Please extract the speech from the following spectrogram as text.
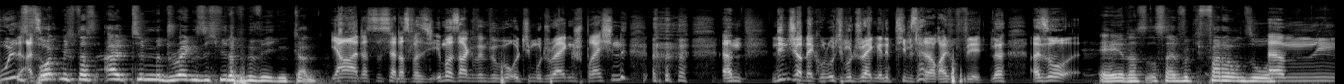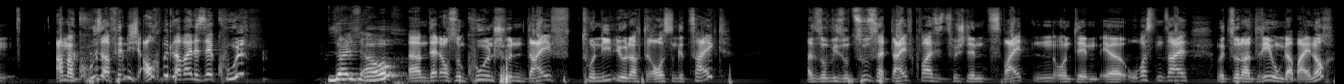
cool, Es also- freut mich, dass Ultimate Dragon sich wieder bewegen kann. Ja, das ist ja das, was ich immer sage, wenn wir über Ultimo Dragon sprechen. ähm, Ninja Mac und Ultimo Dragon in dem Team ist halt auch einfach wild, ne? Also, Ey, das ist halt wirklich Vater und Sohn. ähm, Amakusa finde ich auch mittlerweile sehr cool. Ja, ich auch. Ähm, der hat auch so einen coolen, schönen Dive Tornilio nach draußen gezeigt. Also so wie so ein Suicide Dive quasi zwischen dem zweiten und dem äh, obersten Seil mit so einer Drehung dabei noch.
